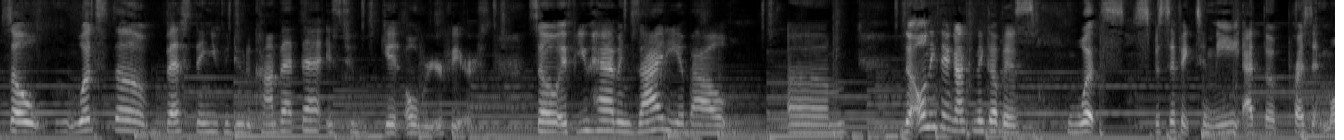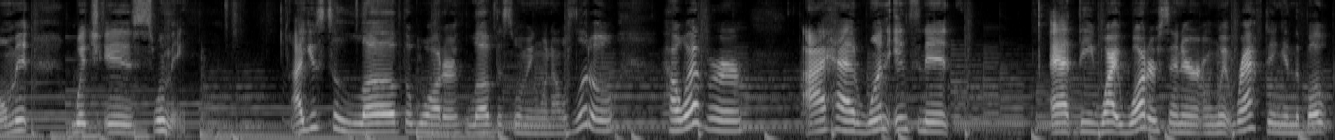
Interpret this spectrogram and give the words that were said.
So what's the best thing you can do to combat that is to get over your fears. So if you have anxiety about um the only thing i can think of is what's specific to me at the present moment which is swimming I used to love the water, love the swimming when I was little. However, I had one incident at the White Water Center and went rafting and the boat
